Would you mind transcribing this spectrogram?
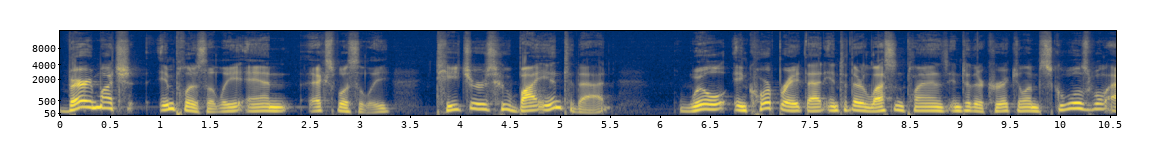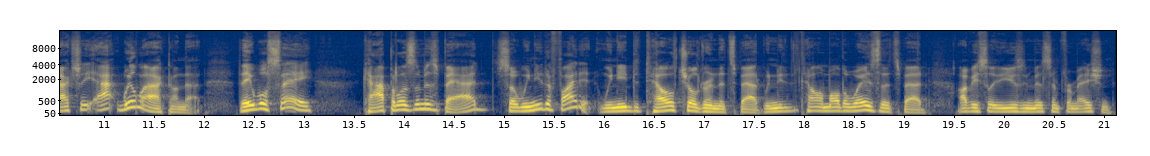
very much implicitly and explicitly, teachers who buy into that will incorporate that into their lesson plans, into their curriculum. Schools will actually act, will act on that. They will say, capitalism is bad, so we need to fight it. We need to tell children it's bad. We need to tell them all the ways that it's bad. Obviously, using misinformation,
